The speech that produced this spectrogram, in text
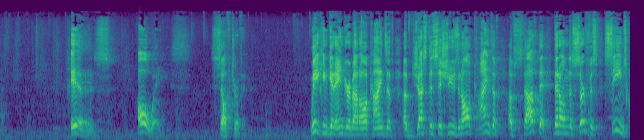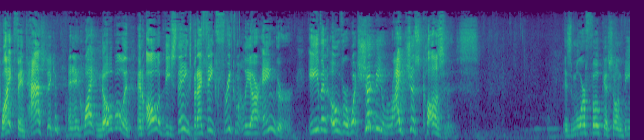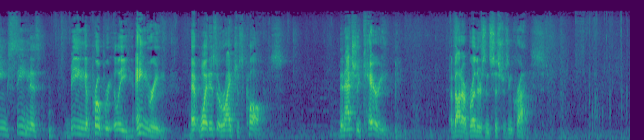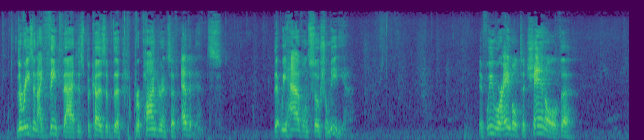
is always self driven. We can get anger about all kinds of, of justice issues and all kinds of, of stuff that, that on the surface seems quite fantastic and, and, and quite noble and, and all of these things. But I think frequently our anger, even over what should be righteous causes, is more focused on being seen as being appropriately angry at what is a righteous cause than actually caring about our brothers and sisters in Christ. The reason I think that is because of the preponderance of evidence that we have on social media. If we were able to channel the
